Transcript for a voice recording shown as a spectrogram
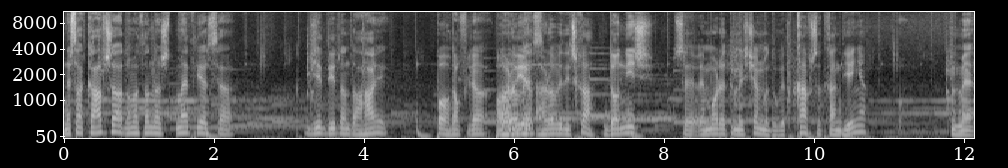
Ndërsa kafsha, domethënë është më thjesht se gjithë ditën do haj, po, do flë, po, do rrëvë, harove diçka. Do një se e more të mirëqenë më duket. Kafshët kanë ndjenja? Me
